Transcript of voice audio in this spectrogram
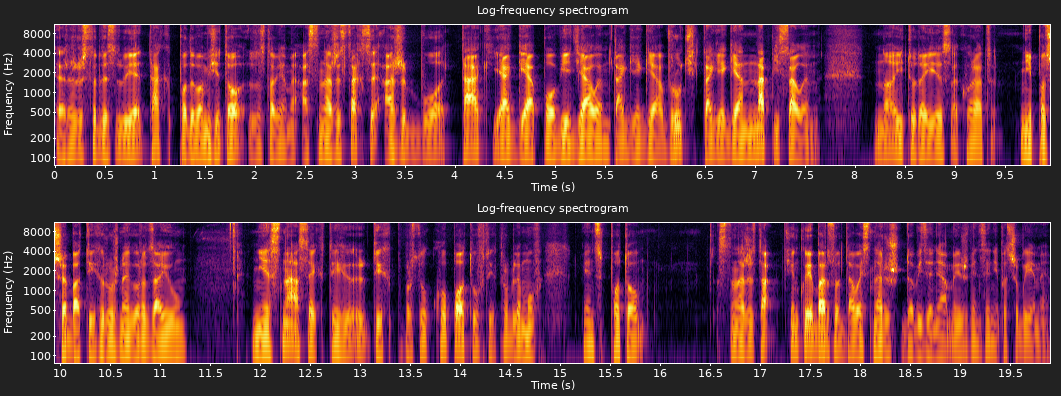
reżyser decyduje, tak, podoba mi się to, zostawiamy. A scenarzysta chce, ażeby było tak, jak ja powiedziałem, tak jak ja, wróć, tak jak ja napisałem. No i tutaj jest akurat nie potrzeba tych różnego rodzaju niesnasek, tych, tych po prostu kłopotów, tych problemów, więc po to scenarzysta, dziękuję bardzo, dałeś scenariusz, do widzenia, my już więcej nie potrzebujemy.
